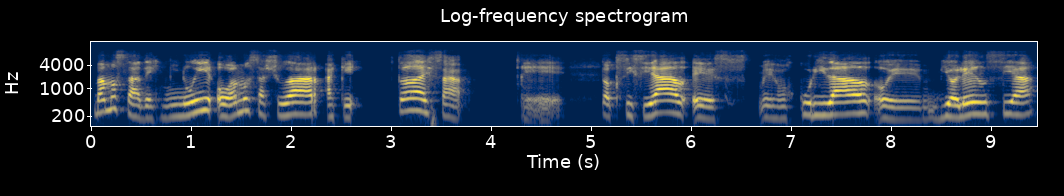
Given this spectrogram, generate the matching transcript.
vamos a disminuir o vamos a ayudar a que toda esa eh, toxicidad, es, oscuridad, o, eh, violencia,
